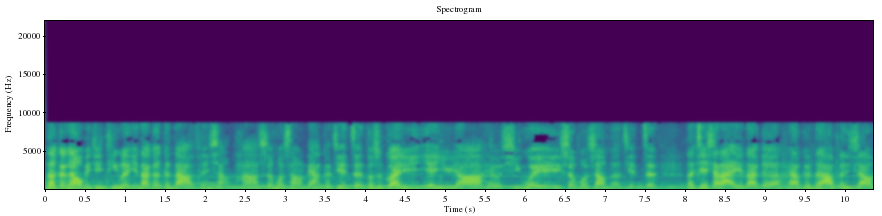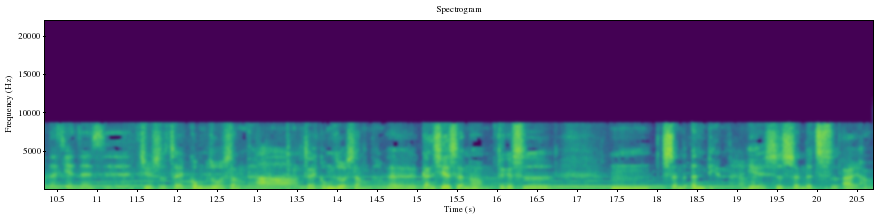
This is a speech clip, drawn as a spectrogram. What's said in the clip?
那刚刚我们已经听了严大哥跟大家分享他生活上两个见证，都是关于言语啊，还有行为生活上的见证。那接下来严大哥还要跟大家分享的见证是，就是在工作上的哦，在工作上的。呃，感谢神啊，这个是嗯神的恩典，也是神的慈爱哈。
